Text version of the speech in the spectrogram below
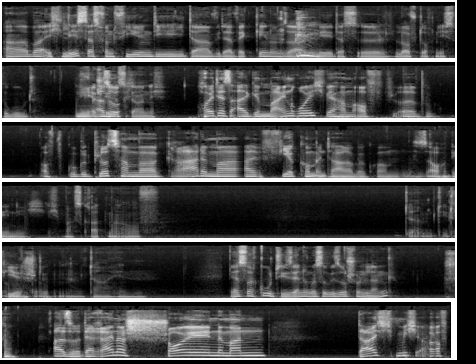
Aber ich lese das von vielen, die da wieder weggehen und sagen, nee, das äh, läuft doch nicht so gut. Nee, also gar nicht. heute ist allgemein ruhig. Wir haben auf, äh, auf Google Plus haben wir gerade mal vier Kommentare bekommen. Das ist auch wenig. Ich mach's gerade mal auf. Dum, die Vier dum, Stück. Dahin. Ja, ist doch gut. Die Sendung ist sowieso schon lang. Also, der Rainer Scheunemann, da ich mich auf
